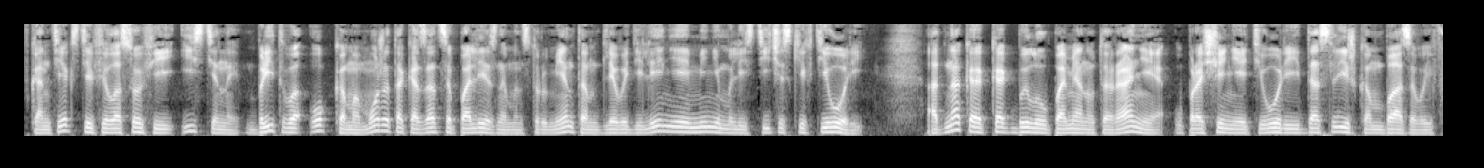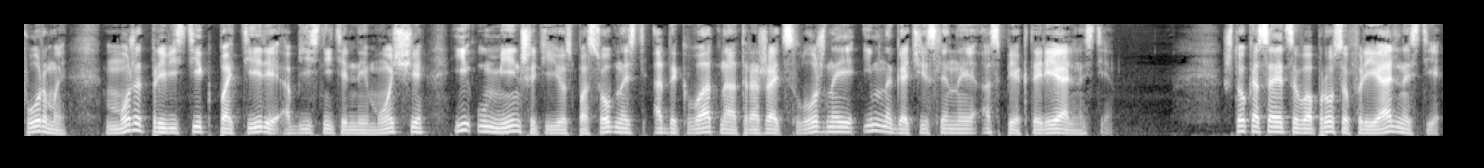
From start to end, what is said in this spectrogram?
В контексте философии истины бритва Оккама может оказаться полезным инструментом для выделения минималистических теорий, Однако, как было упомянуто ранее, упрощение теории до слишком базовой формы может привести к потере объяснительной мощи и уменьшить ее способность адекватно отражать сложные и многочисленные аспекты реальности. Что касается вопросов реальности,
